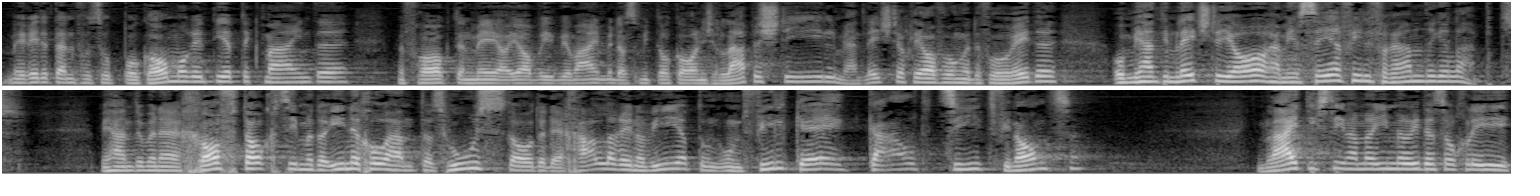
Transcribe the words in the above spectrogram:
wir reden dann von so programmorientierten Gemeinden, man fragt dann mehr, ja, wie, wie meint man das mit organischem Lebensstil? Wir haben letztes Jahr ein bisschen angefangen davon zu reden. Und wir haben im letzten Jahr haben wir sehr viel Veränderung erlebt. Wir haben über einen Kraftakt sind wir da reingekommen, haben das Haus da oder den Keller renoviert und, und viel gegeben, Geld, Zeit, Finanzen. Im Leitungsteam haben wir immer wieder so ein bisschen,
